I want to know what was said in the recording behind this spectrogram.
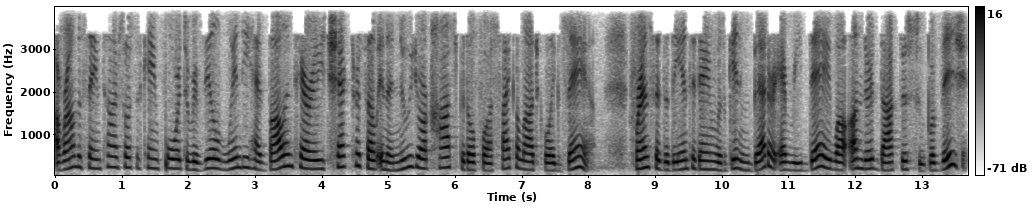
Around the same time, sources came forward to reveal Wendy had voluntarily checked herself in a New York hospital for a psychological exam. Friends said that the entertainer was getting better every day while under doctor's supervision.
